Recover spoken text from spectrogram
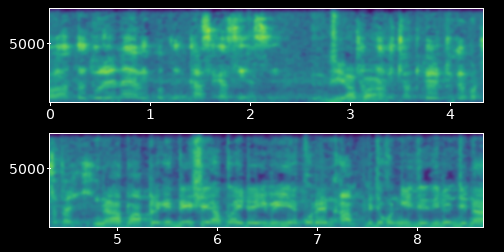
আমি অত অত দূরে নাই আমি খুব কাছাকাছি আছি জি আপা আমি চট করে ঢুকে পড়তে পারি না আপা আপনাকে দেশে আপা এটা ইয়ে করেন আপনি যখন নিজে দিবেন যে না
